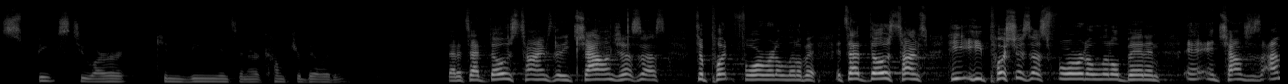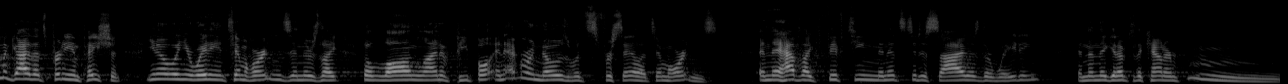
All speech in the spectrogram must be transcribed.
speaks to our convenience and our comfortability. That it's at those times that he challenges us to put forward a little bit. It's at those times he, he pushes us forward a little bit and, and, and challenges us. I'm a guy that's pretty impatient. You know, when you're waiting at Tim Hortons and there's like the long line of people, and everyone knows what's for sale at Tim Hortons. And they have like 15 minutes to decide as they're waiting. And then they get up to the counter, hmm,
